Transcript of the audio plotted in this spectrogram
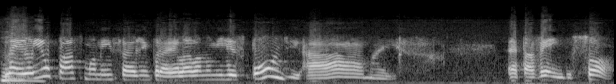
Né, Aí eu passo uma mensagem para ela, ela não me responde. Ah, mas é, tá vendo só?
